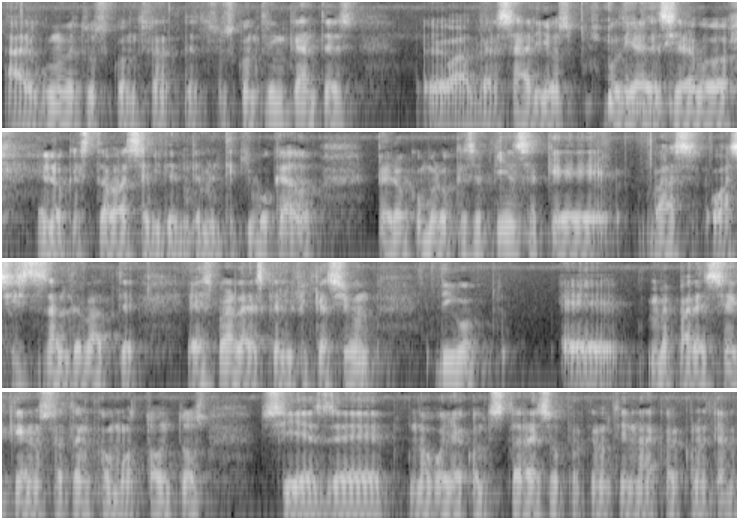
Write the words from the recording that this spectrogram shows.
alguno de tus, contra, de tus contrincantes eh, o adversarios pudiera decir algo en lo que estabas evidentemente equivocado, pero como lo que se piensa que vas o asistes al debate es para la descalificación, digo, eh, me parece que nos tratan como tontos si es de no voy a contestar a eso porque no tiene nada que ver con el tema.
